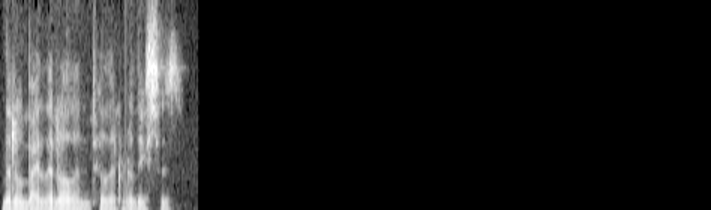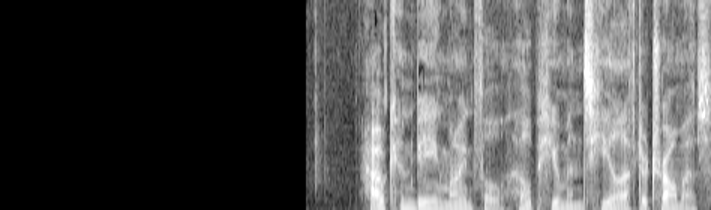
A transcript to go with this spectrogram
little by little until it releases. How can being mindful help humans heal after traumas?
